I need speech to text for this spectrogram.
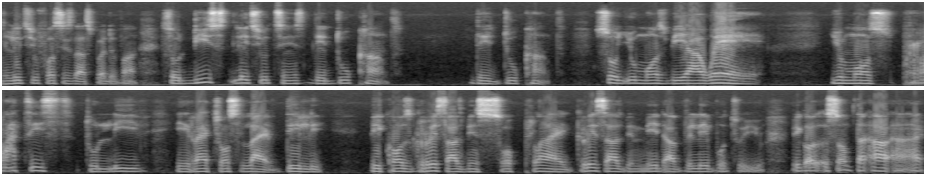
little forces that spread the van. So these little things they do count. They do count. So you must be aware. You must practice to live a righteous life daily because grace has been supplied grace has been made available to you because sometimes I,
